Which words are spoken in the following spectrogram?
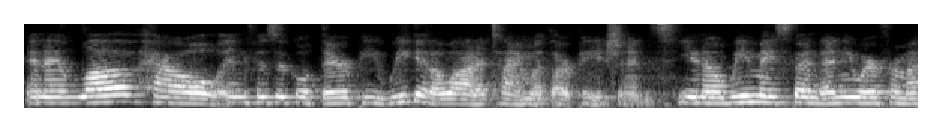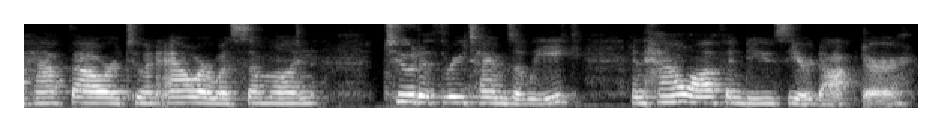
And I love how in physical therapy, we get a lot of time with our patients. You know, we may spend anywhere from a half hour to an hour with someone two to three times a week and how often do you see your doctor?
